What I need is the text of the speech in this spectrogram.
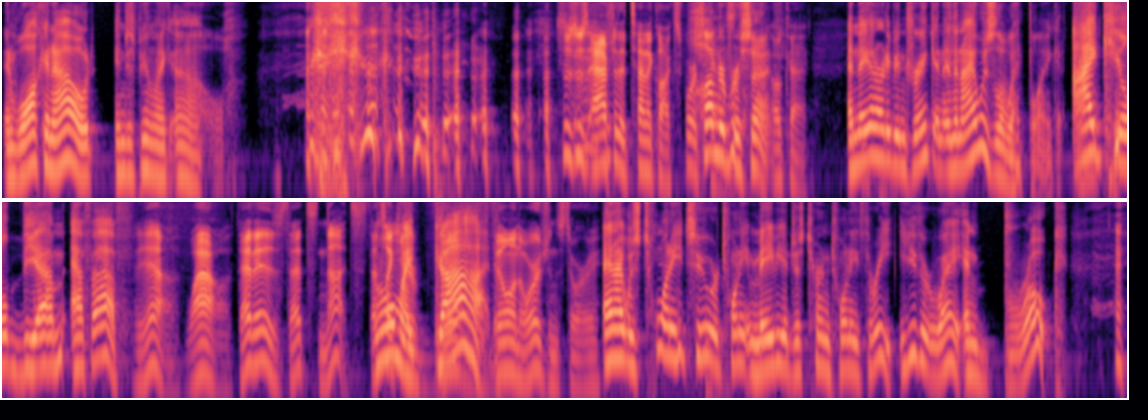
and walking out and just being like, oh, So this was after the 10 o'clock sports. hundred percent. Okay. And they had already been drinking, and then I was the wet blanket. I mm. killed the MFF, Yeah. Wow. That is. That's nuts. That's Oh like my your villain- God. Villain origin story. and I was 22 or 20, maybe it just turned 23. Either way, and broke.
